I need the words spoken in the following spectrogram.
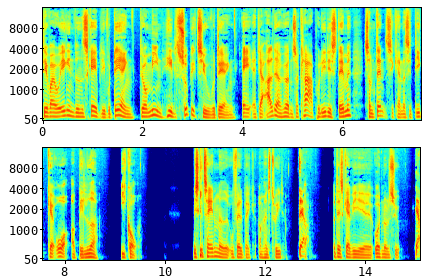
det var jo ikke en videnskabelig vurdering. Det var min helt subjektive vurdering af, at jeg aldrig har hørt en så klar politisk stemme, som den Sikander Siddiq gav ord og billeder i går. Vi skal tale med Uffe Elbæk om hans tweet. Ja. Og det skal vi 807. Øh, ja.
